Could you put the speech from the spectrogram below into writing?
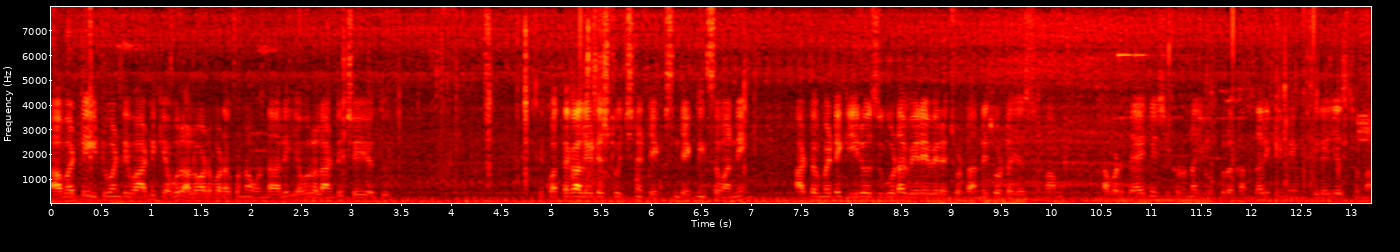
కాబట్టి ఇటువంటి వాటికి ఎవరు అలవాటు పడకుండా ఉండాలి. ఎవరు అలాంటివి చేయొద్దు. కొత్తగా లేటెస్ట్ వచ్చిన టెక్స్ టెక్నిక్స్ అవన్నీ ఆటోమేటిక్ ఈ రోజు కూడా వేరే వేరే చోట్ల అన్ని చోట్ల చేస్తున్నాము. కాబట్టి దయచేసి ఇక్కడున్న యువకులకు అందరికీ మేము తెలియజేస్తున్నాం.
